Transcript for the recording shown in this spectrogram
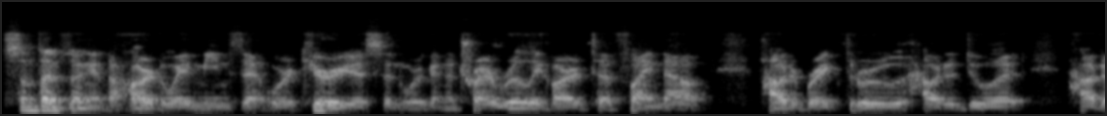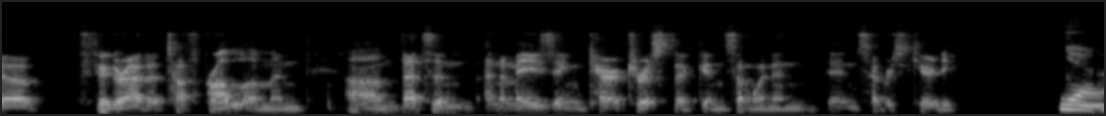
sometimes doing it the hard way means that we're curious and we're going to try really hard to find out how to break through, how to do it, how to figure out a tough problem. And um, that's an, an amazing characteristic in someone in, in cybersecurity. Yeah.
